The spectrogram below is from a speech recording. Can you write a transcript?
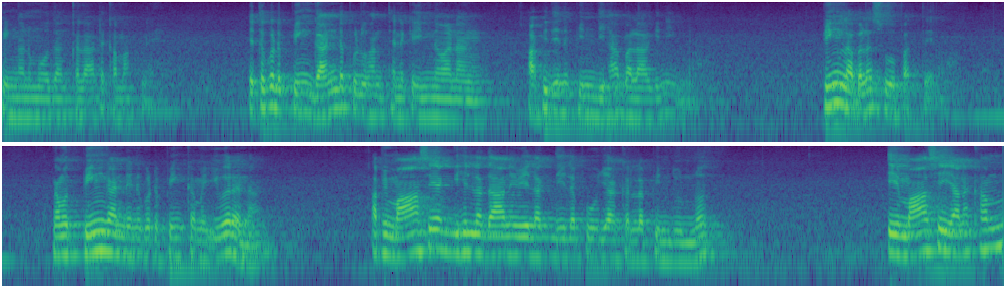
පින් අනුමෝදන් කළාට කමක් නැහැ. එතකොට පින් ගන්න පුළුවන් තැනක ඉන්නවා නම් අපි දෙන පින් දිහා බලාගෙන ඉන්නවා. පින් ලබලා සුවපත් වෙනවා. නමුත් පින් ගන්න එනකොට පින්කම ඉවර නම් අපි මාසයක් ගිහිල්ලා දාන වේලක් දීලා පූජා කරලා පින් දුන්නොත් ඒ මාසේ යනකම්ම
